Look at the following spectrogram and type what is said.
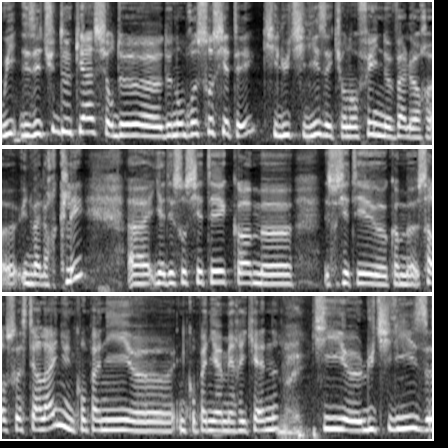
Oui, des études de cas sur de, euh, de nombreuses sociétés qui l'utilisent et qui en ont fait une valeur, euh, une valeur clé. Euh, il y a des sociétés comme euh, des sociétés euh, comme Southwest Airlines, une compagnie, euh, une compagnie américaine, Ouais. qui l'utilise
